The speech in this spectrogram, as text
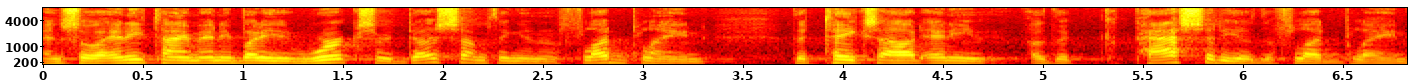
And so anytime anybody works or does something in a floodplain that takes out any of the capacity of the floodplain,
